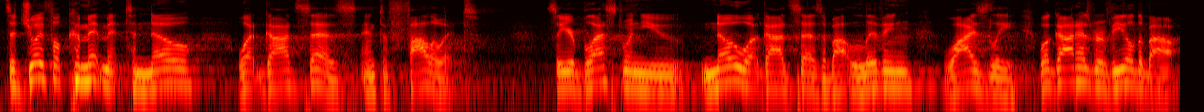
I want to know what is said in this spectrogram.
It's a joyful commitment to know what God says and to follow it. So you're blessed when you know what God says about living wisely, what God has revealed about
